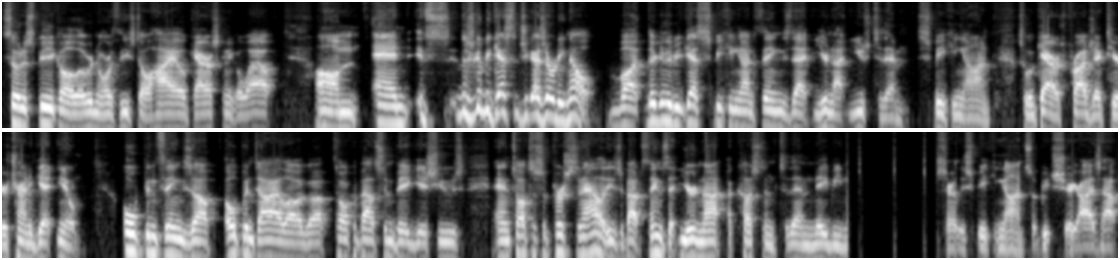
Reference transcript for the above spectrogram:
so to speak, all over Northeast Ohio. Garrett's going to go out. Um, and it's there's going to be guests that you guys already know, but they're going to be guests speaking on things that you're not used to them speaking on. So with Garrett's project here, trying to get you know open things up, open dialogue up, talk about some big issues, and talk to some personalities about things that you're not accustomed to them maybe necessarily speaking on. So be sure your eyes out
